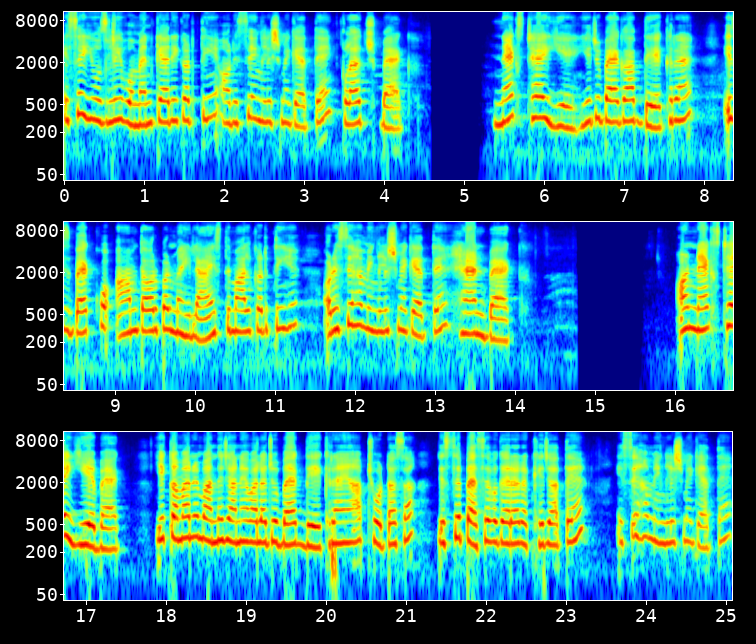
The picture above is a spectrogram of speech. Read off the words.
इसे यूजली वुमेन कैरी करती हैं और इसे इंग्लिश में कहते हैं क्लच बैग नेक्स्ट है ये. ये जो बैग आप देख रहे हैं, इस बैग को आमतौर पर महिलाएँ इस्तेमाल करती हैं और इसे हम इंग्लिश में कहते हैं हैंड बैग और नेक्स्ट है ये बैग ये कमर में बांधे जाने वाला जो बैग देख रहे हैं आप, छोटा सा, जिससे पैसे वगैरह रखे जाते हैं, इसे हम इंग्लिश में कहते हैं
